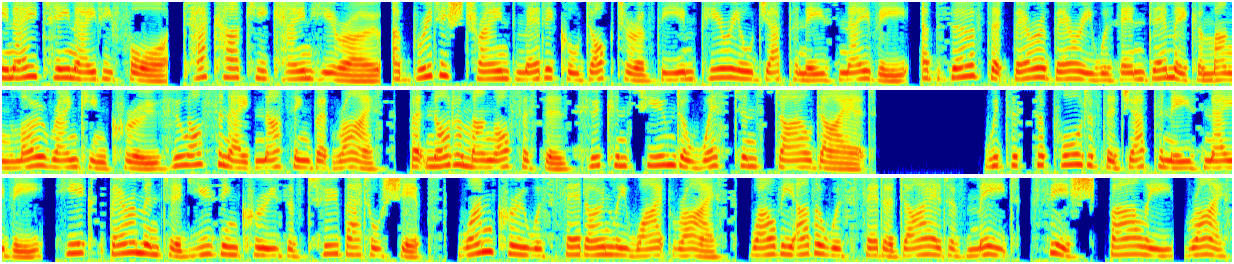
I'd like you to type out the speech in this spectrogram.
In 1884, Takaki Kanehiro, a British-trained medical doctor of the Imperial Japanese Navy, observed that beriberi was endemic among low-ranking crew who often ate nothing but rice, but not among officers who consumed a Western-style diet. With the support of the Japanese Navy, he experimented using crews of two battleships. One crew was fed only white rice, while the other was fed a diet of meat, fish, barley, rice,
